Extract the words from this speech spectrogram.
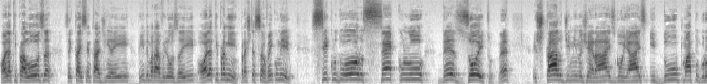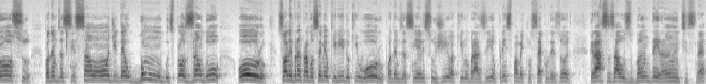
Olha aqui para a lousa, você que está aí sentadinho aí, lindo e maravilhoso aí, olha aqui para mim, presta atenção, vem comigo. Ciclo do ouro, século 18, né? Estado de Minas Gerais, Goiás e do Mato Grosso. Podemos dizer assim, são onde deu boom, explosão do ouro. Só lembrando para você, meu querido, que o ouro, podemos dizer assim, ele surgiu aqui no Brasil, principalmente no século XVIII, graças aos bandeirantes, né?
